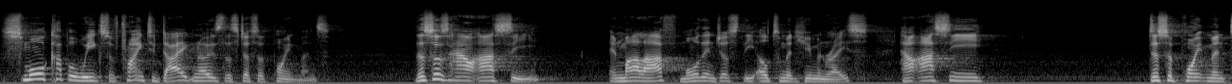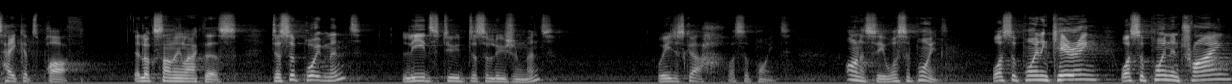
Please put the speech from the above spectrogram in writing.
small couple weeks of trying to diagnose this disappointment, this is how I see in my life, more than just the ultimate human race, how I see disappointment take its path. It looks something like this Disappointment leads to disillusionment, where you just go, oh, What's the point? Honestly, what's the point? What's the point in caring? What's the point in trying?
